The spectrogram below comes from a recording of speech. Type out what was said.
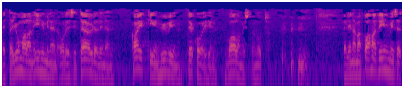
että Jumalan ihminen olisi täydellinen, kaikkiin hyvin tekoihin valmistunut. Eli nämä pahat ihmiset,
